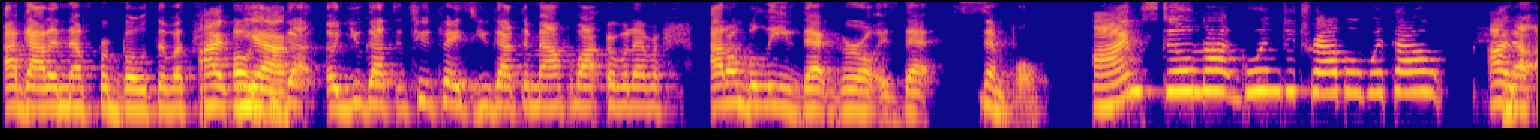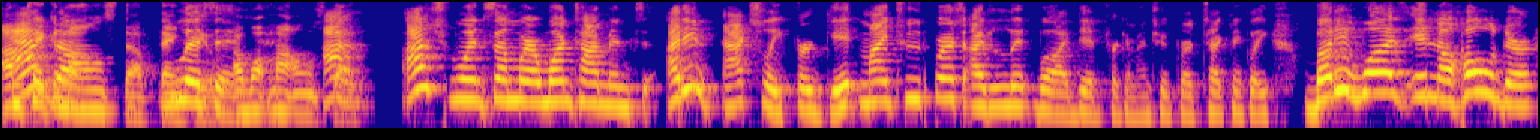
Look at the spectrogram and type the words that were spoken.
I got enough for both of us." I, oh, yeah. you got, oh, you got the toothpaste, you got the mouthwash or whatever. I don't believe that girl is that simple. I'm still not going to travel without. I, no, I'm taking my own stuff. Thank listen, you. I want my own stuff. I went somewhere one time and I didn't actually forget my toothbrush. I lit well, I did forget my toothbrush technically, but it was in the holder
